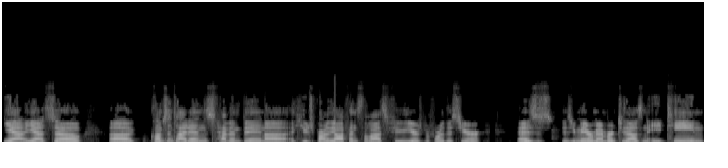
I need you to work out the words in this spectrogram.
Yeah, yeah. So uh, Clemson tight ends haven't been uh, a huge part of the offense the last few years before this year. As as you may remember, in 2018,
